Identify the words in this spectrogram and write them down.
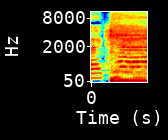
I can.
